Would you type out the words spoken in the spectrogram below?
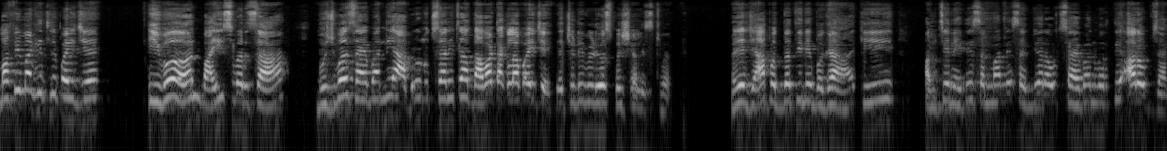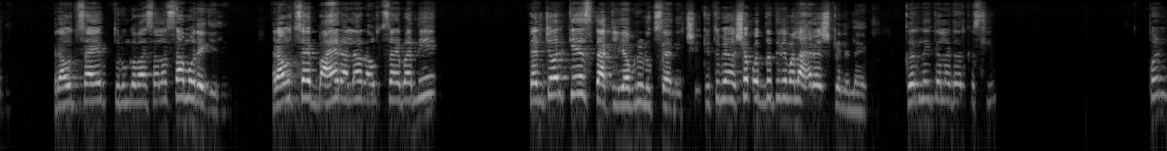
माफी मागितली पाहिजे. इव्हन बाईस वर्षा भुजबळ साहेबांनी आब्रू नुकसानीचा दावा टाकला पाहिजे एच डी व्हिडिओ स्पेशालिस्टवर म्हणजे ज्या पद्धतीने बघा की आमचे नेते सन्मान्य संजय राऊत साहेबांवरती आरोप झाले. राऊत साहेब तुरुंगवासाला सामोरे गेले. राऊत साहेब बाहेर आला राऊत साहेबांनी त्यांच्यावर केस टाकली अब्रू नुकसानीची की तुम्ही अशा पद्धतीने मला हॅरॅश केलेलं आहे. कर नाही त्याला डर कसली? पण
